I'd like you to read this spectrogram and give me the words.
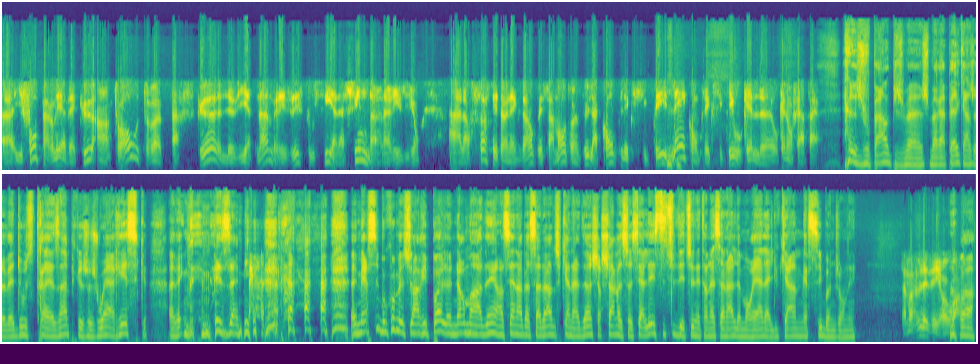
Euh, il faut parler avec eux, entre autres, parce que le Vietnam résiste aussi à la Chine dans la région. Alors ça, c'est un exemple et ça montre un peu la complexité, l'incomplexité auquel, euh, auquel on fait affaire. je vous parle, puis je me, je me rappelle quand j'avais 12-13 ans, puis que je jouais à risque avec mes, amis. Merci beaucoup, M. Henri-Paul Normandin, ancien ambassadeur du Canada, chercheur associé à l'Institut d'études internationales de Montréal à l'UQAM. Merci, bonne journée. Ça m'a fait plaisir. Au revoir.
